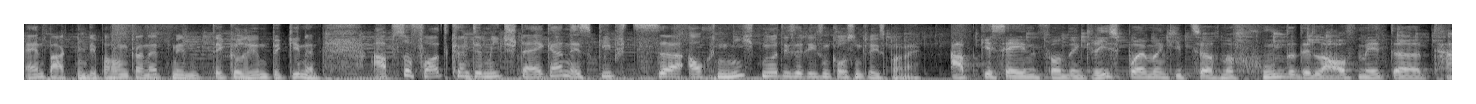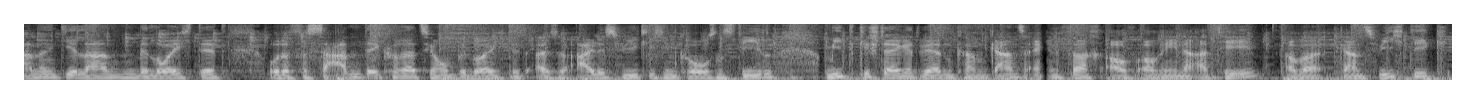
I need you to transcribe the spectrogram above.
einpacken. Die brauchen gar nicht mit Dekorieren beginnen. Ab sofort könnt ihr mitsteigern. Es gibt äh, auch nicht nur diese riesengroßen Christbäume. Abgesehen von den Christbäumen gibt es auch noch hunderte Laufmeter Tannengirlanden beleuchtet oder Fassadendekoration beleuchtet, also alles wirklich im großen Stil. Mitgesteigert werden kann ganz einfach auf arena.at, aber ganz wichtig,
